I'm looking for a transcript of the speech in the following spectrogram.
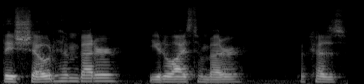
they showed him better, utilized him better, because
